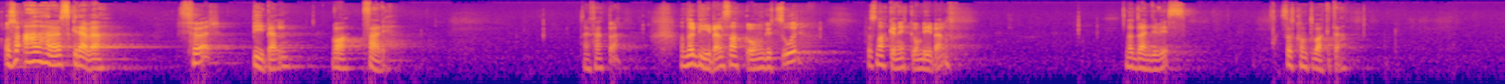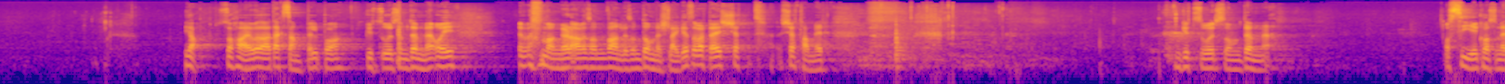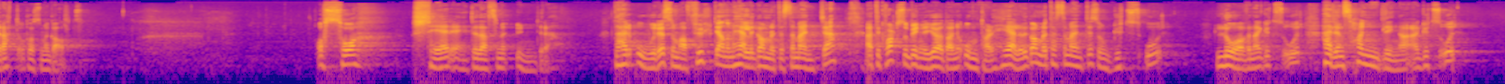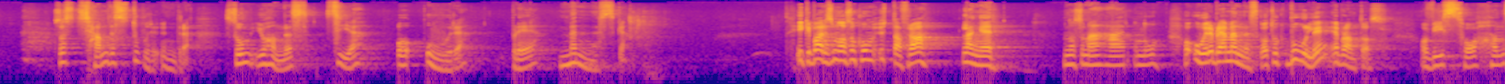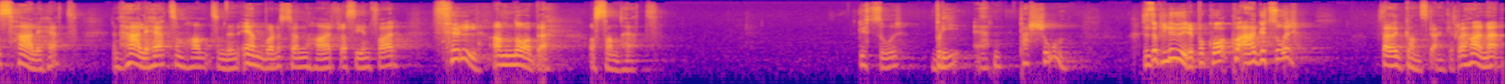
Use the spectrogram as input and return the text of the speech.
Og så er dette skrevet før Bibelen var ferdig. Har jeg tenkt på det? At Når Bibelen snakker om Guds ord, så snakker den ikke om Bibelen. Nødvendigvis skal komme tilbake til. Ja, så har jeg jo et eksempel på Guds ord som dømmer. Og i mangel av en sånn vanlig sånn dommerslegge så ble det kjøtt, kjøtthammer. Guds ord som dømmer. Og sier hva som er rett, og hva som er galt. Og så skjer egentlig det som er underet. Dette ordet som har fulgt gjennom hele Gamle testamentet. Etter hvert så begynner jødene å omtale hele Det gamle testamentet som Guds ord. Loven er Guds ord. Herrens handlinger er Guds ord. Så kommer det store underet, som Johannes sier, og ordet ble menneske. Ikke bare som noe som kom utafra lenger, men noe som er her og nå. Og Ordet ble menneske og tok bolig iblant oss. Og vi så hans herlighet, en herlighet som, han, som den enbårne sønn har fra sin far, full av nåde og sannhet. Guds ord blir en person. Hvis dere lurer på hva, hva er Guds ord, så er det ganske enkelt. Og jeg har med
